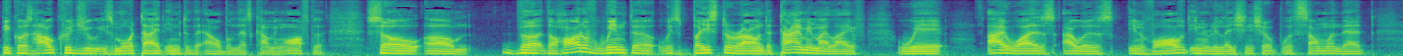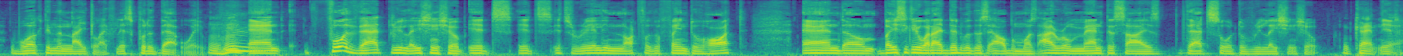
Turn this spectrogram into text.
because How Could You is more tied into the album that's coming after. So, um, the, the Heart of Winter was based around a time in my life where I was, I was involved in a relationship with someone that worked in the nightlife. Let's put it that way. And for that relationship, it's it's it's really not for the faint of heart. And um, basically, what I did with this album was I romanticized that sort of relationship. Okay. Yeah.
